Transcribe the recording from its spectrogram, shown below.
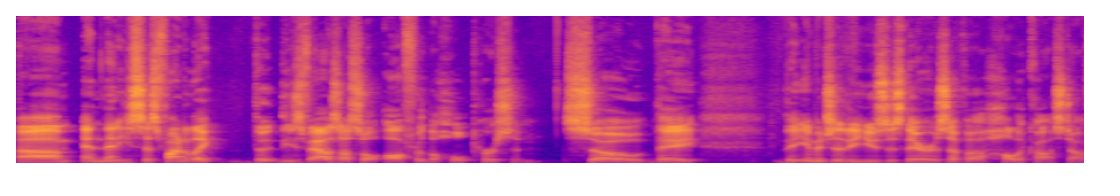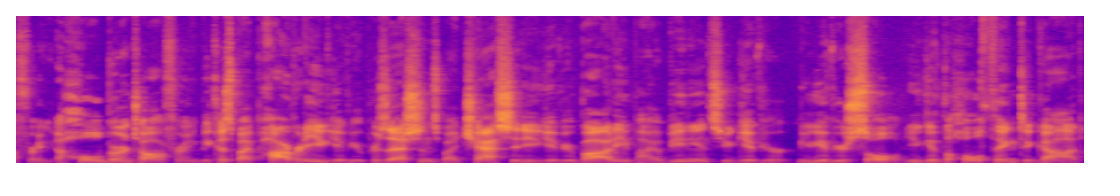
Um, and then he says finally, like the, these vows also offer the whole person. So they, the image that he uses there is of a Holocaust offering, a whole burnt offering. Because by poverty you give your possessions, by chastity you give your body, by obedience you give your you give your soul, you give the whole thing to God.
